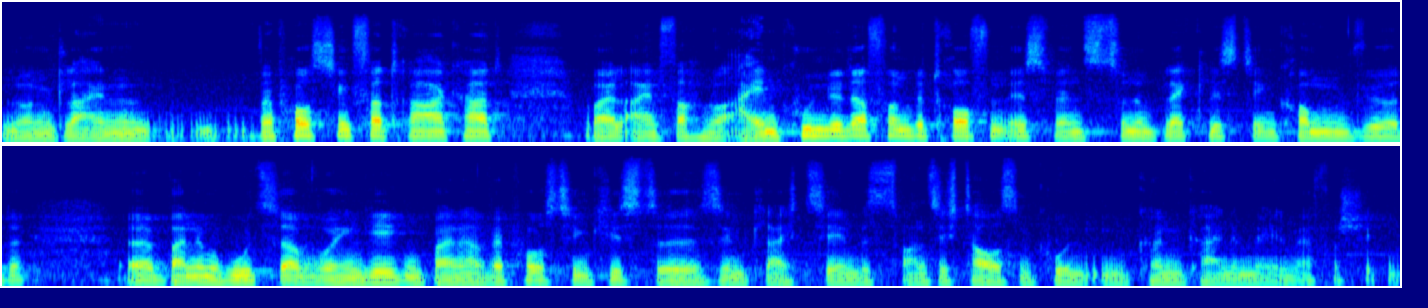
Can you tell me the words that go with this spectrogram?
nur einen kleinen Webhosting-Vertrag hat, weil einfach nur ein Kunde davon betroffen ist, wenn es zu einem Blacklisting kommen würde. Äh, bei einem Root-Server, wohingegen bei einer Webhosting-Kiste sind gleich 10.000 bis 20.000 Kunden, können keine Mail mehr verschicken.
